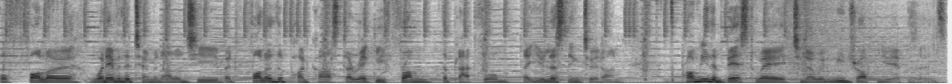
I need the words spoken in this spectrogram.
or follow, whatever the terminology, but follow the podcast directly from the platform that you're listening to it on. It's probably the best way to know when we drop new episodes.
